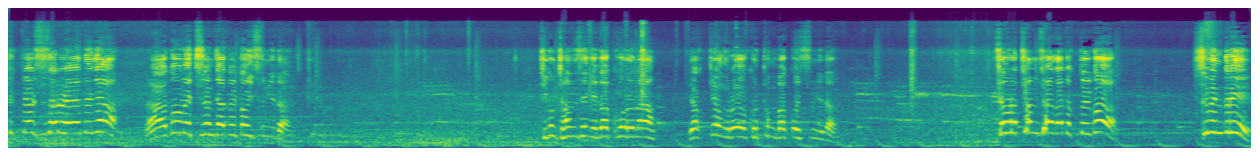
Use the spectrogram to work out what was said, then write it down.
특별 수사를 해야 되냐? 라고 외치는 자들도 있습니다. 지금 전 세계가 코로나 역병으로 고통받고 있습니다. 세월호 참사 가족들과 시민들이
